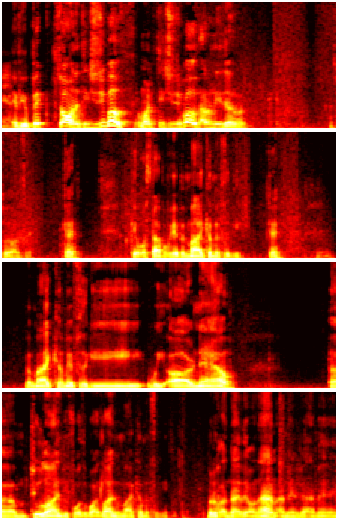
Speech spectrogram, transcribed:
Yeah. If you pick tzon, it teaches you both. And once it teaches you both, I don't need the other one. That's what I want to say. Okay. Okay, we'll stop over here. But my kamiflagi. Okay. But my kamiflagi, we are now um, two lines before the wide line. My Adonai Le'olam. Amen.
